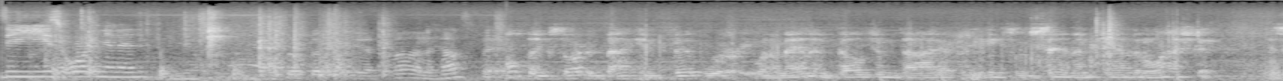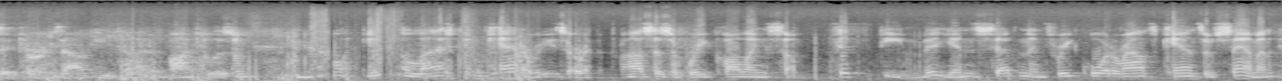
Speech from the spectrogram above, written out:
These oriented. So it's supposed to be a fun health fair. All things started back in February when a man in Belgium died after eating some salmon canned in Alaska. As it turns out, he died of botulism. Now, eight Alaskan canneries are in the process of recalling some 50 million seven and three-quarter ounce cans of salmon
